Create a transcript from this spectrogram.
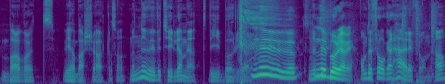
bara varit, vi har bara kört och så. Men nu är vi tydliga med att vi börjar. Nu, nu nu börjar vi. Om du frågar härifrån, ja,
